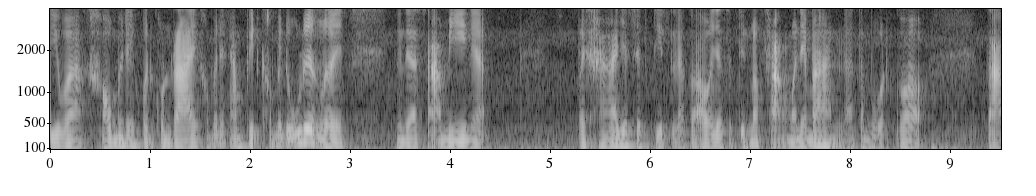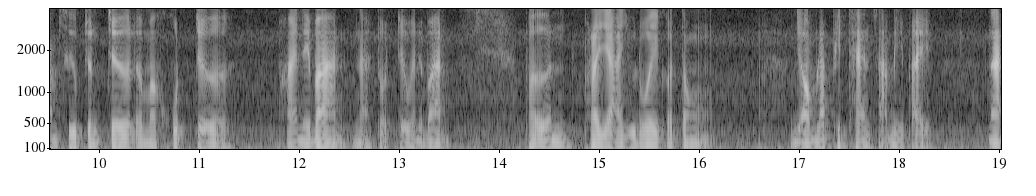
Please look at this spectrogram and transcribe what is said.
ดีว่าเขาไม่ได้คนคนร้ายเขาไม่ได้ทำผิดเขาไม่รู้เรื่องเลยเพียงแต่สามีเนี่ย ไปค้ายาเสพติด แล้วก็เอายาเสพติดมาฝังไว้ในบ้าน แล้วตำรวจก็ตามสืบจนเจอแล้วมาขุดเจอภายในบ้านนะตรวจเจอภายในบ้านเผอิญภรรยาอยู่ด้วยก็ต้องยอมรับผิดแทนสามีไปนะ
